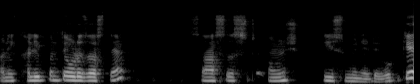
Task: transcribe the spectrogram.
आणि खाली पण तेवढंच असते. सहासष्ट अंश तीस मिनिटे. ओके?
